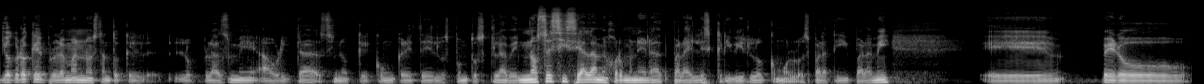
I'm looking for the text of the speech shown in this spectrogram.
yo creo que el problema no es tanto que lo plasme ahorita, sino que concrete los puntos clave. No sé si sea la mejor manera para él escribirlo, como lo es para ti y para mí. Eh, pero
